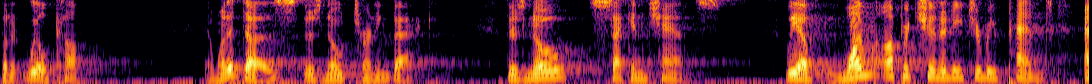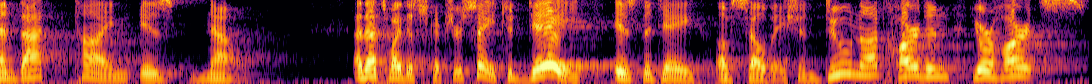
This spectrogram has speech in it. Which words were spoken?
But it will come. And when it does, there's no turning back, there's no second chance. We have one opportunity to repent, and that time is now. And that's why the scriptures say, Today is the day of salvation. Do not harden your hearts.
